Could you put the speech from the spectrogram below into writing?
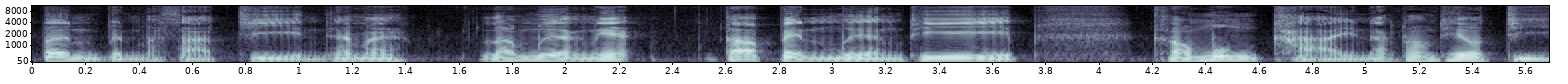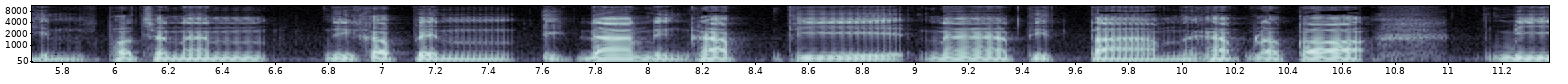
เติลเป็นภาษาจีนใช่ไหม แล้วเมืองเนี้ยก็เป็นเมืองที่เขามุ่งขายนักท่องเที่ยวจีน เพราะฉะนั้นนี่ก็เป็นอีกด้านหนึ่งครับที่น่าติดตามนะครับ แล้วก็มี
